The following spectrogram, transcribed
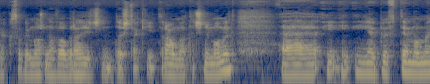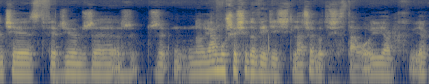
jak sobie można wyobrazić, dość taki traumatyczny moment. E, I, I, jakby w tym momencie stwierdziłem, że, że, że, no ja muszę się dowiedzieć, dlaczego to się stało jak, jak,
